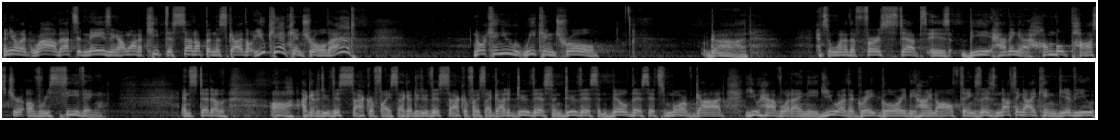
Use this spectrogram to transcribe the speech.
and you're like, wow, that's amazing. I want to keep the sun up in the sky. You can't control that. Nor can you, we control God. And so one of the first steps is be having a humble posture of receiving instead of oh, I got to do this sacrifice. I got to do this sacrifice. I got to do this and do this and build this. It's more of God, you have what I need. You are the great glory behind all things. There's nothing I can give you,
